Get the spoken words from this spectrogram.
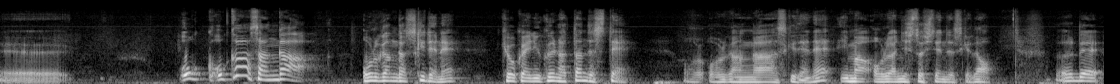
えー、おお母さんがオルガンが好きでね教会に行くようになったんですって。オルガンが好きでね今オルガニストしてるんですけど。で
